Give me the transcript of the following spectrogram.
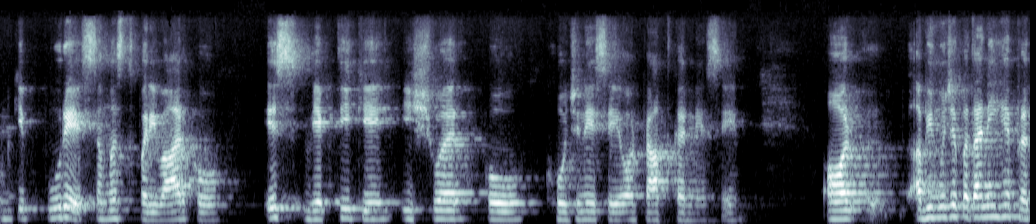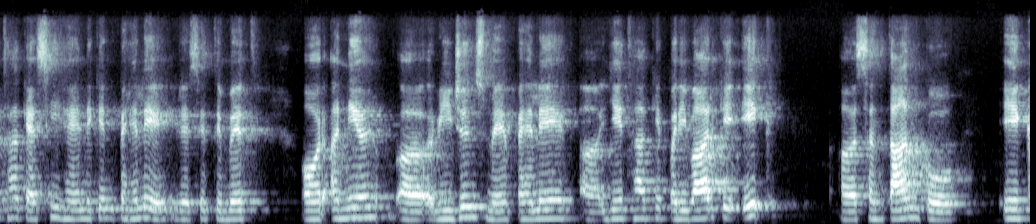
उनके पूरे समस्त परिवार को इस व्यक्ति के ईश्वर को खोजने से और प्राप्त करने से। और अभी मुझे पता नहीं है प्रथा कैसी है, लेकिन पहले जैसे तिब्बत और अन्य रीजन्स में पहले ये था कि परिवार के एक संतान को एक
